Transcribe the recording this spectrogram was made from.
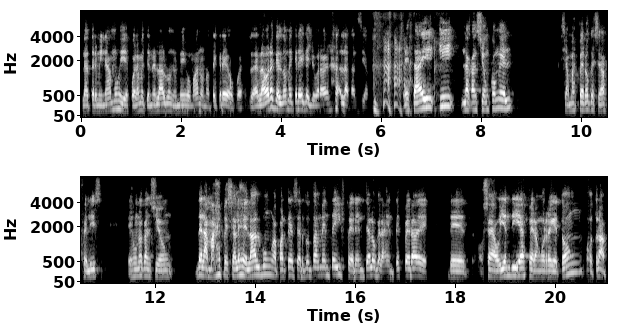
la terminamos y después la metí en el álbum y él me dijo, mano, no te creo. Pues es la hora que él no me cree que yo grabé la, canción. Está ahí y la canción con él se llama Espero que sea feliz. Es una canción de las más especiales del álbum, aparte de ser totalmente diferente a lo que la gente espera de, de, o sea, hoy en día esperan o reggaetón o trap.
